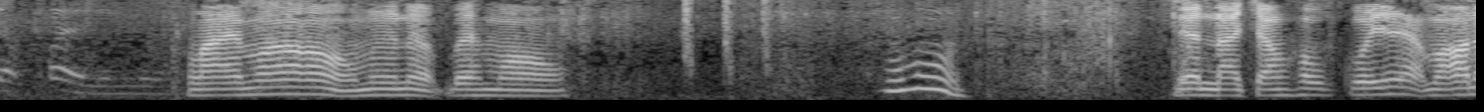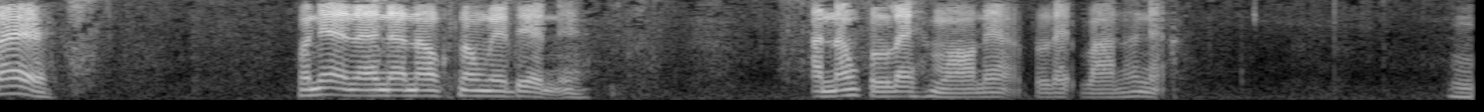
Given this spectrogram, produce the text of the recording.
จะเปิดเลยเลยพลายเมามือเนี่ยใบเมาโอ้เนี่ยนายจังเขากุยเนี่ยมาเอาเนี่ย วันนี้นายนายน้องน้องในเดือนเนี่ยอันนั้นเป็นเละหมอเนี่ยเป็นเละบานนั่นเนี่ยโอ้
